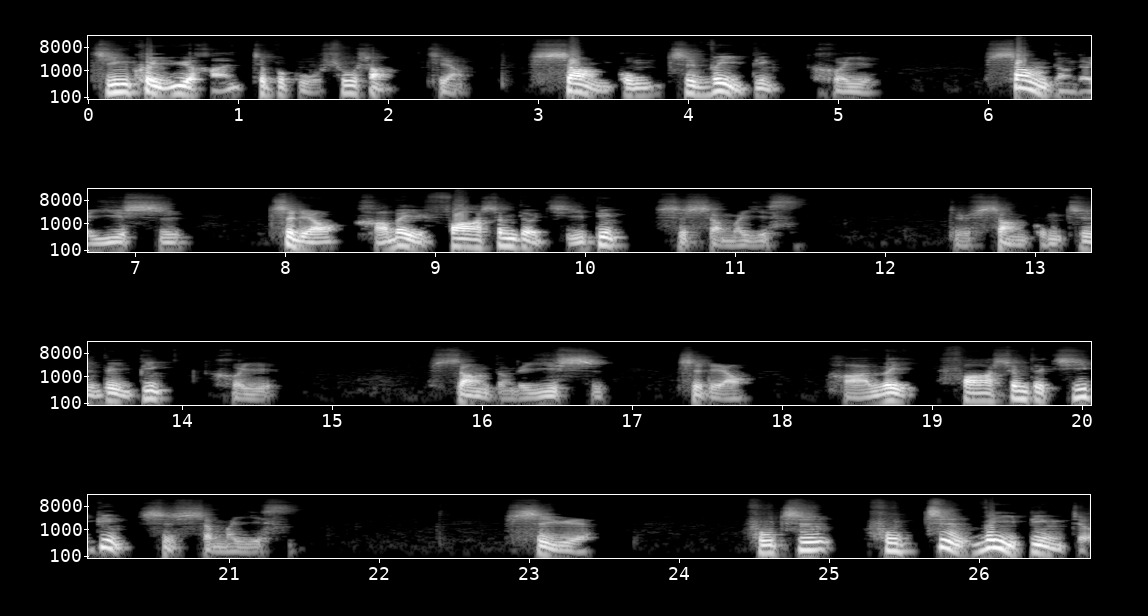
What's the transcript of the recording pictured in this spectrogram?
金匮御寒这部古书上讲，上宫治未病。”何也？上等的医师治疗还未发生的疾病是什么意思？就是上工治未病，何也？上等的医师治疗还未发生的疾病是什么意思？是曰：夫知夫治未病者，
